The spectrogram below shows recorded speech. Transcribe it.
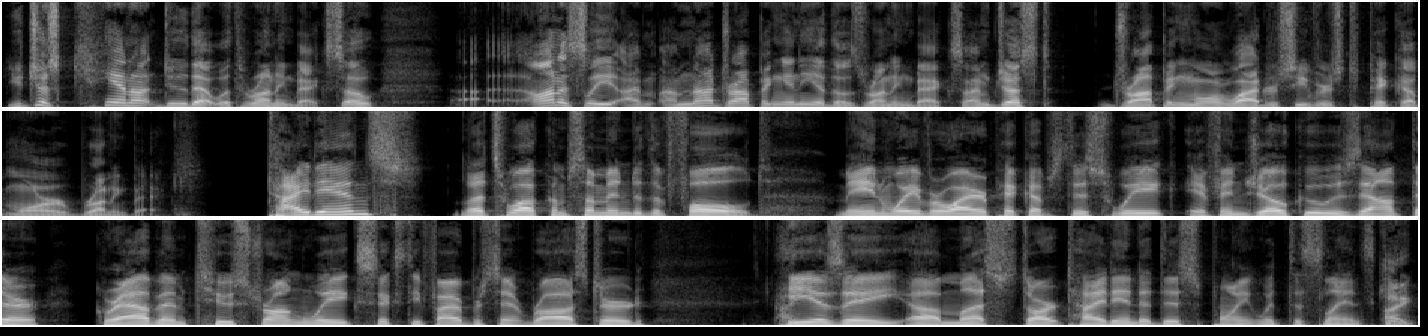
You just cannot do that with running backs. So honestly, I'm I'm not dropping any of those running backs. I'm just dropping more wide receivers to pick up more running backs. Tight ends, let's welcome some into the fold. Main waiver wire pickups this week. If Njoku is out there, grab him. Two strong weeks, 65% rostered. He is a uh, must-start tight end at this point with this landscape. I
